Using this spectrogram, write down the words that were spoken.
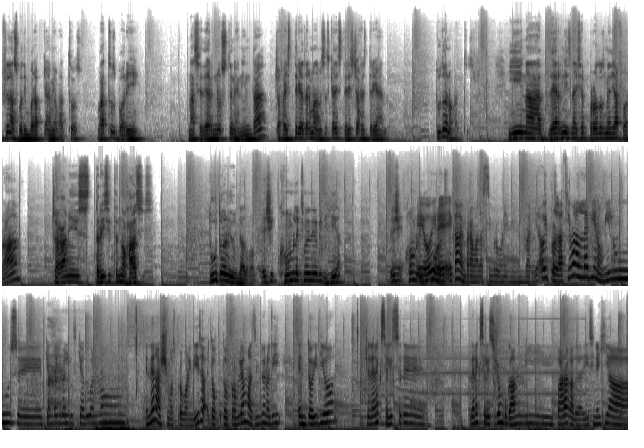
Ρε φίλε να σου πω τι μπορεί να πιάνει ο γάτος. Ο γάτος μπορεί να σε δέρνει ως το 90 και να φάεις τρία τέρματα μέσα και καθυστερήσεις και να φάεις τρία ένα. Τούτο είναι ο γάτος. Ή να δέρνεις να είσαι πρώτος με διαφορά και να κάνεις τρεις ήττες να χάσεις. Τούτο είναι η δουλειά του γάτου. Έχει κόμπλεξ με την επιτυχία. Έχει κόμπλεξ. Ε, δεν όχι μπορείς. ρε, έκαμε πράγματα στην προπονητική καριέρα. Όχι πρωτάθλημα, αλλά έπιεν ομίλους, ε, πιάνε τα κυπελούθκια του, ενώ... Είναι ένα άσχημος προπονητής. Το, το πρόβλημα μαζί του είναι ότι είναι το ίδιο και δεν εξελίσσεται... Δεν εξελίσσεται και που κάνει παρακάτω, δηλαδή συνέχεια...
